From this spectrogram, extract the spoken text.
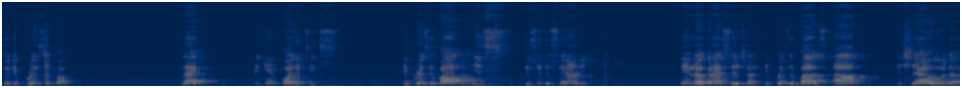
to the principal. Like in politics, the principal is the citizenry. In organization, the principals are the shareholder.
